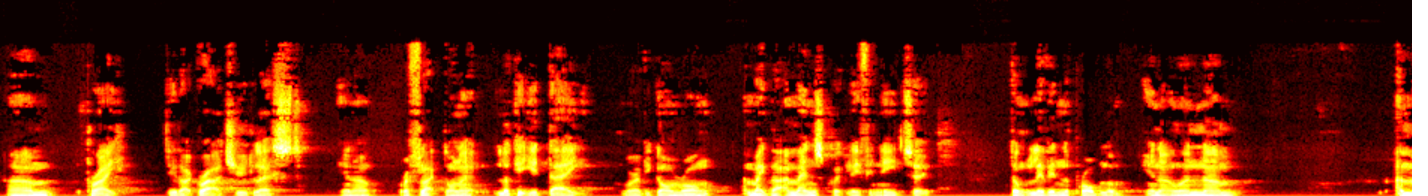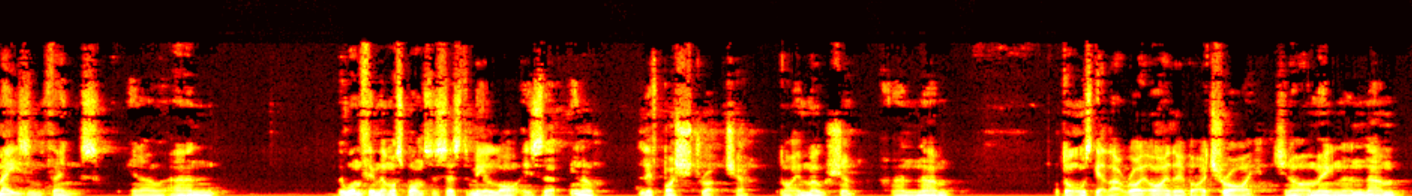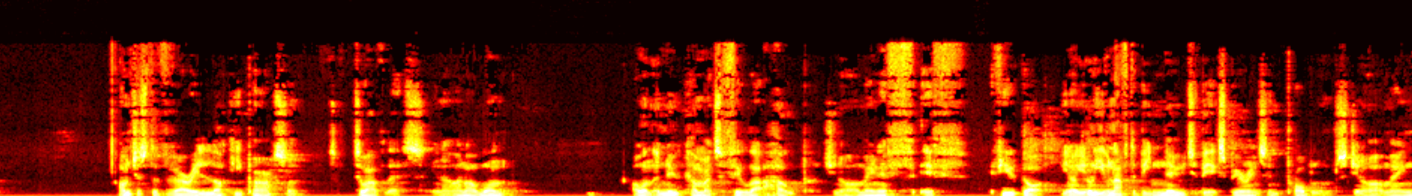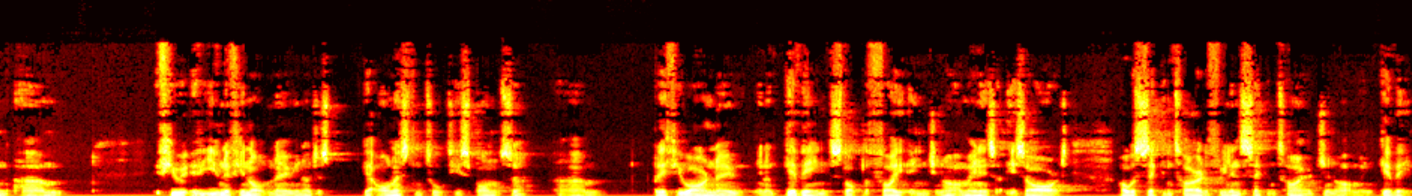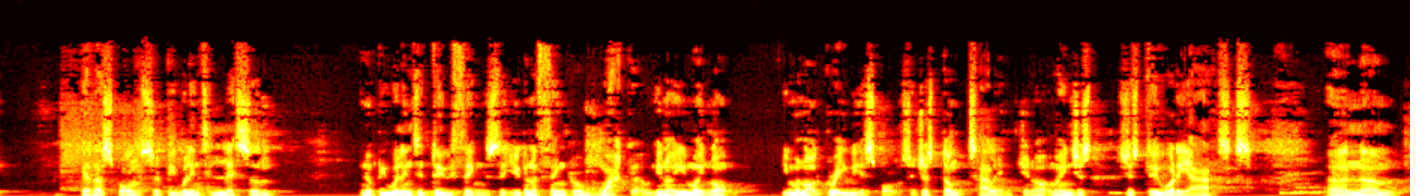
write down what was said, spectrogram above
Um, pray. Do that gratitude list. You know, reflect on it. Look at your day. Where have you gone wrong? And make that amends quickly if you need to. Don't live in the problem. You know, and um, amazing things. You know, and the one thing that my sponsor says to me a lot is that, you know, live by structure, not emotion. And, um, I don't always get that right either, but I try. Do you know what I mean? And, um, I'm just a very lucky person to have this, you know, and I want, I want the newcomer to feel that hope. Do you know what I mean? If, if, if you've got, you know, you don't even have to be new to be experiencing problems. Do you know what I mean? Um, if you, even if you're not new, you know, just get honest and talk to your sponsor. Um, but if you are new, you know, give in, stop the fighting. Do you know what I mean? It's, it's hard. I was sick and tired of feeling sick and tired. Do you know what I mean? Give in. Get that sponsor. Be willing to listen. You know, be willing to do things that you're going to think are wacko. You know, you might not, you might not agree with your sponsor. Just don't tell him. Do you know what I mean? Just, just do what he asks. And, um,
